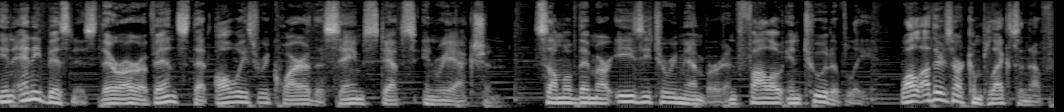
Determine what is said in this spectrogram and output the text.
In any business, there are events that always require the same steps in reaction. Some of them are easy to remember and follow intuitively, while others are complex enough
